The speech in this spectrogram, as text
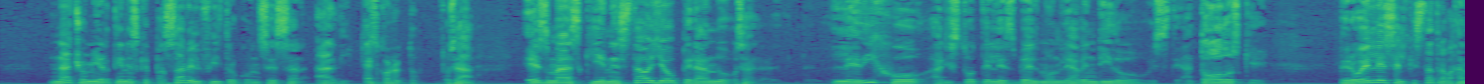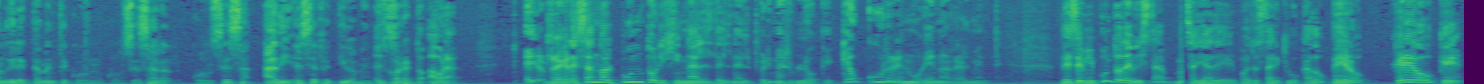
Nacho Mier, tienes que pasar el filtro con César Adi. es correcto. O sea, es más, quien estaba ya operando, o sea, le dijo Aristóteles Belmont, le ha vendido este, a todos que. Pero él es el que está trabajando directamente con, con César, con César Adi, es efectivamente. Es sí. correcto. Ahora, eh, regresando al punto original del el primer bloque, ¿qué ocurre en Morena realmente? Desde mi punto de vista, más allá de poder estar equivocado, pero creo que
